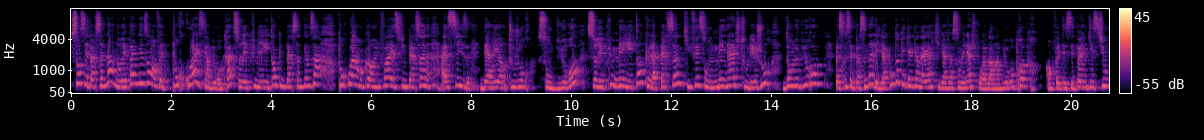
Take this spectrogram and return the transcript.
Sans ces personnes-là, on n'aurait pas de maison en fait. Pourquoi est-ce qu'un bureaucrate serait plus méritant qu'une personne comme ça? Pourquoi, encore une fois, est-ce qu'une personne assise derrière toujours son bureau serait plus méritant que la personne qui fait son ménage tous les jours dans le bureau? Parce que cette personne-là, elle est bien contente qu'il y ait quelqu'un derrière qui vient faire son ménage pour avoir un bureau propre, en fait. Et c'est pas une question,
